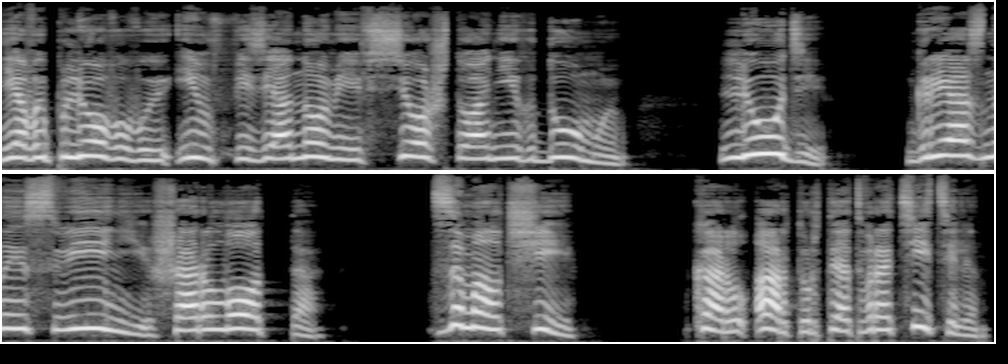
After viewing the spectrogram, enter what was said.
Я выплевываю им в физиономии все, что о них думаю. Люди, грязные свиньи, Шарлотта. Замолчи! Карл Артур, ты отвратителен.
